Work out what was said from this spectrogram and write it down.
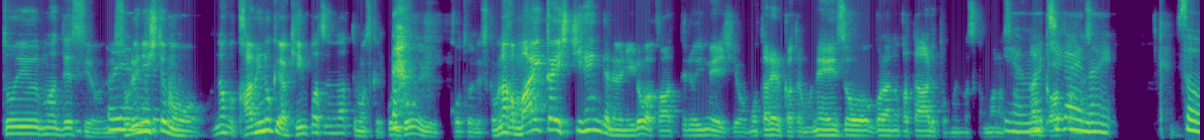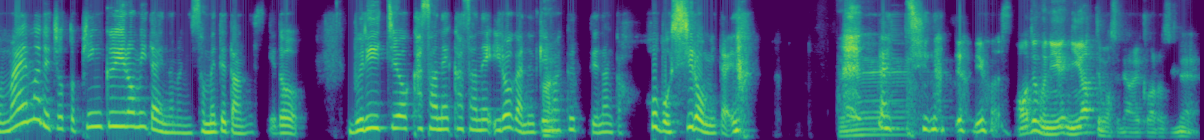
という間ですよね。それにしても、なんか髪の毛が金髪になってますけど、これどういうことですか？なんか毎回七変化のように色が変わってるイメージを持たれる方もね、映像をご覧の方あると思いますが、マナさん。いや、間違いない。そう、前までちょっとピンク色みたいなのに染めてたんですけど、ブリーチを重ね重ね、色が抜けまくって、なんかほぼ白みたいなへ感えじになっております。あ、でも似似合ってますね、相変わらずね。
